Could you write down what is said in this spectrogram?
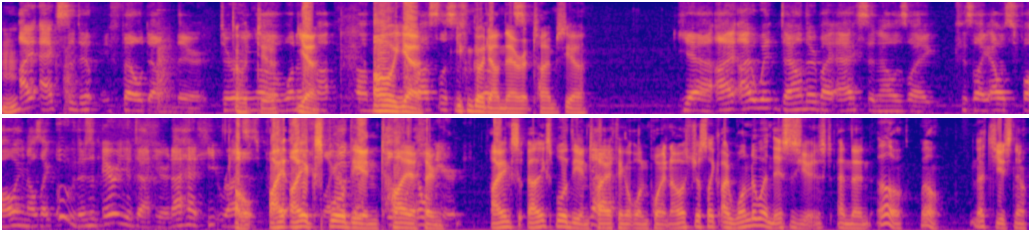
Mhm. I accidentally fell down there during dear. uh, one Yeah. of my. Um, oh yeah, you can go down there at times. Yeah. Yeah, I, I went down there by accident. I was like, because like I was falling, and I was like, ooh, there's an area down here, and I had heat rises. Oh, I- I so like, explored the entire thing. here. I, ex- I explored the entire Yeah. thing at one point, and I was just like, I wonder when this is used, and then oh well, that's used now.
